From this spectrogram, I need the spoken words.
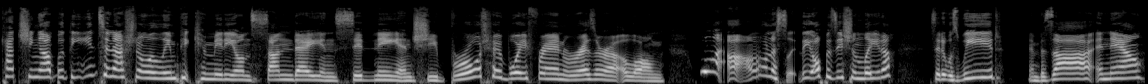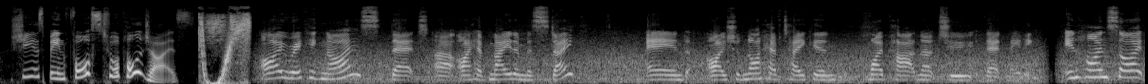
catching up with the International Olympic Committee on Sunday in Sydney, and she brought her boyfriend Reza along. Why? Uh, honestly, the opposition leader said it was weird and bizarre, and now she has been forced to apologise. I recognise that uh, I have made a mistake and I should not have taken my partner to that meeting. In hindsight,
